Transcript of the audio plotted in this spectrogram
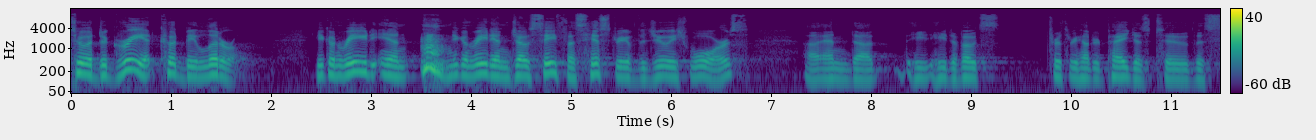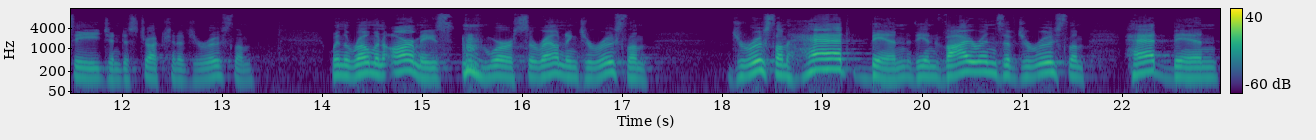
to a degree, it could be literal. You can read in, you can read in Josephus' history of the Jewish wars, uh, and uh, he, he devotes two or three hundred pages to the siege and destruction of Jerusalem. When the Roman armies were surrounding Jerusalem, Jerusalem had been, the environs of Jerusalem had been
